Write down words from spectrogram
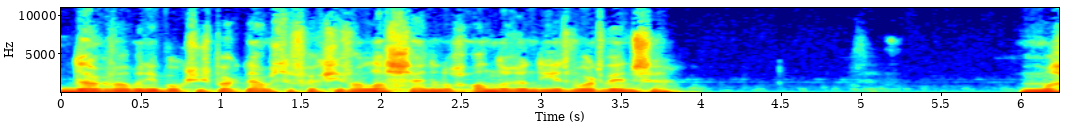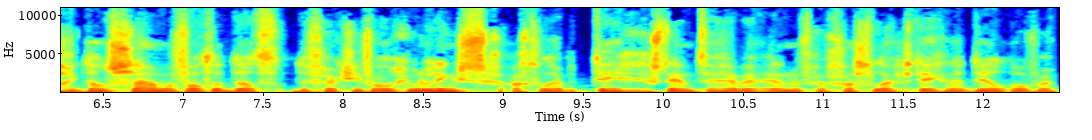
Dank u wel, meneer Boks. U sprak namens de fractie van LAS. Zijn er nog anderen die het woord wensen? Mag ik dan samenvatten dat de fractie van GroenLinks geacht wil hebben tegengestemd te hebben en mevrouw Gastelaar is tegen het deel over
